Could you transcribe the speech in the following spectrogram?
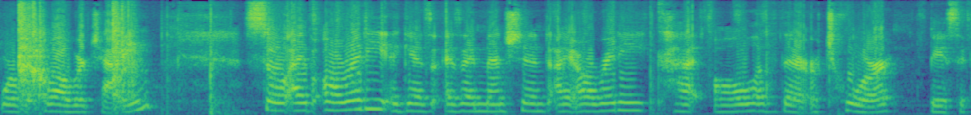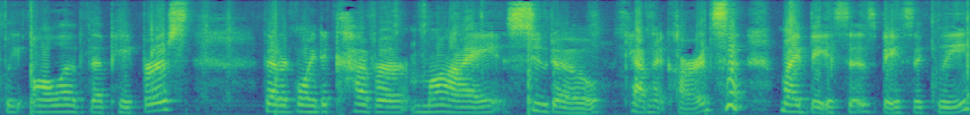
while we're chatting. So I've already, again, as I mentioned, I already cut all of the, or tore basically all of the papers that are going to cover my pseudo cabinet cards, my bases basically.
